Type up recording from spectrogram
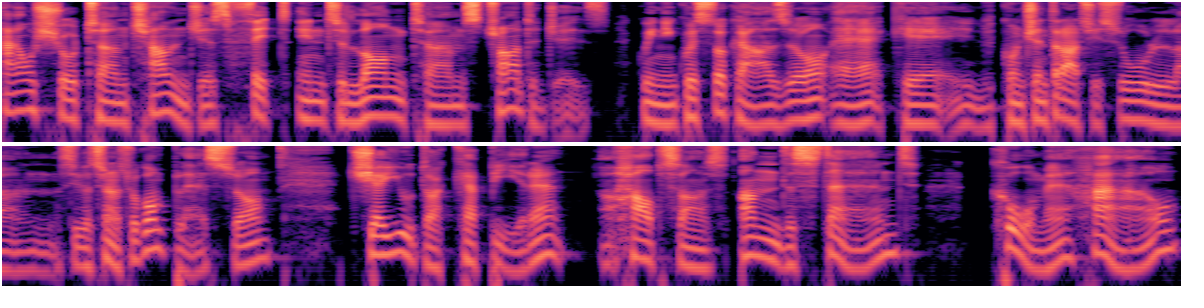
how short-term challenges fit into long-term strategies. Quindi in questo caso è che concentrarci sulla situazione nel suo complesso ci aiuta a capire, helps us understand come, how,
